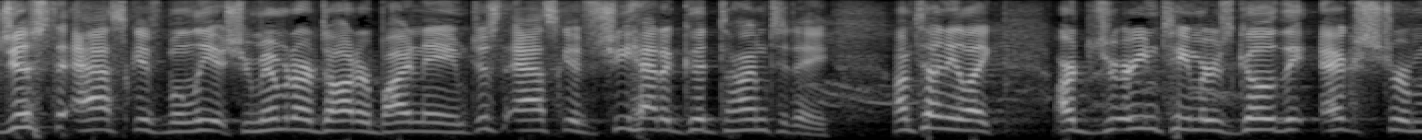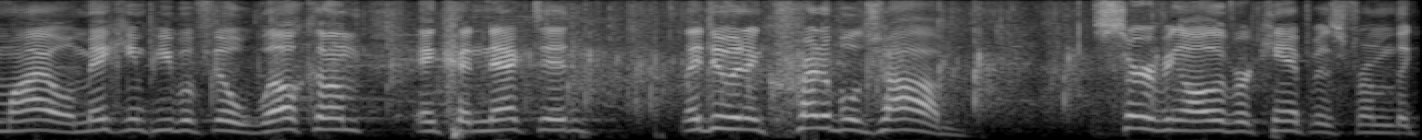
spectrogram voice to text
just to ask if Malia, she remembered our daughter by name, just ask if she had a good time today. I'm telling you, like, our dream teamers go the extra mile, making people feel welcome and connected. They do an incredible job serving all over campus from the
